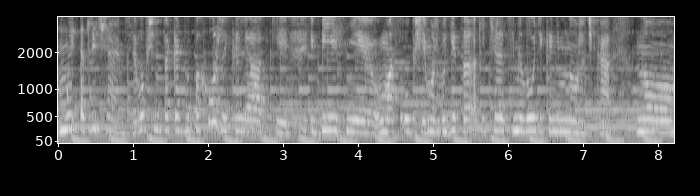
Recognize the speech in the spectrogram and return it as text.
Мы отличаемся. В общем-то, как бы похожи и колядки, и песни у нас общие. Может быть, где-то отличается мелодика немножечко, но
